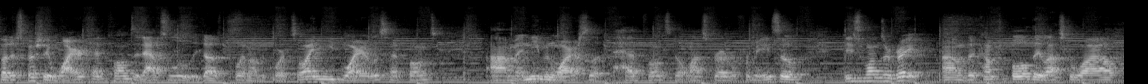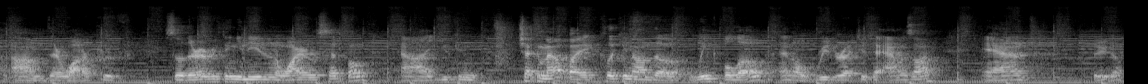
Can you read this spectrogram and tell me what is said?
but especially wired headphones, it absolutely does put on the cord. So I need wireless headphones, um, and even wireless headphones don't last forever for me. So these ones are great. Um, they're comfortable, they last a while, um, they're waterproof. So they're everything you need in a wireless headphone. Uh, you can check them out by clicking on the link below and it'll redirect you to Amazon. And there you go.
